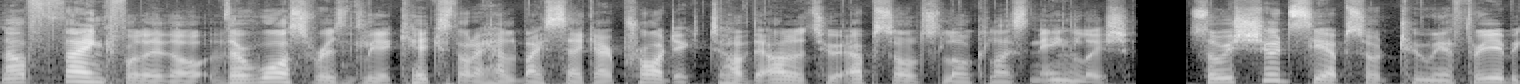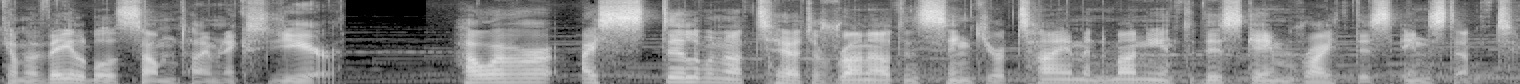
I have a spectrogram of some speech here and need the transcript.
Now thankfully though, there was recently a Kickstarter held by Sekai Project to have the other two episodes localized in English, so we should see episode 2 and 3 become available sometime next year. However, I still will not dare to run out and sink your time and money into this game right this instant.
